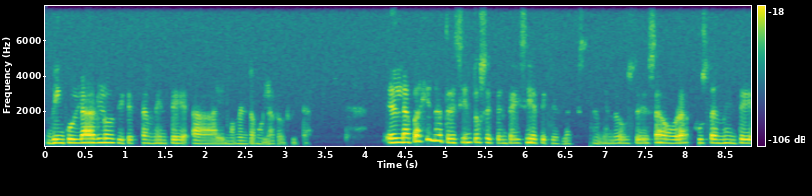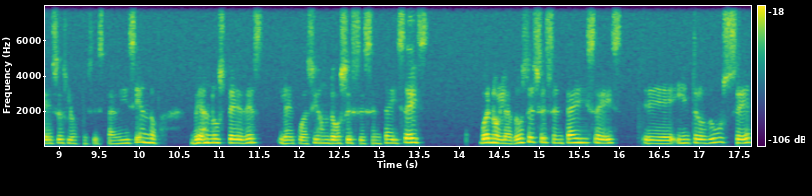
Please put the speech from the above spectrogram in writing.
vincularlo directamente al momento angular orbital. En la página 377, que es la que están viendo ustedes ahora, justamente eso es lo que se está diciendo. Vean ustedes la ecuación 1266. Bueno, la 1266 eh, introduce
